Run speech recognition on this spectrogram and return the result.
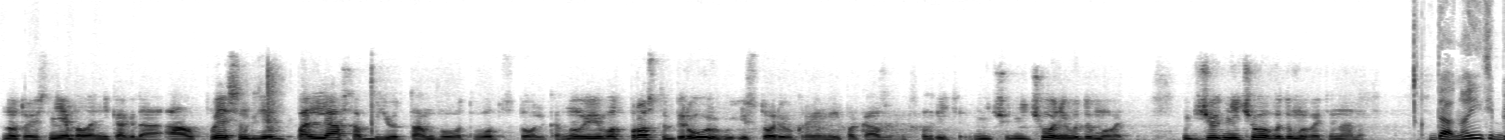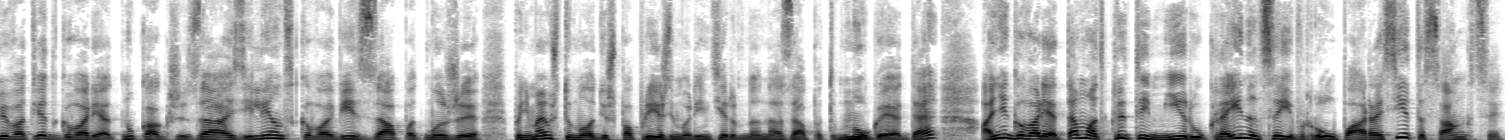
Ну, то есть не было никогда. А песен, где поляха бьют, там вот, вот столько. Ну, и вот просто беру историю Украины и показываю. Смотрите, ничего, ничего не выдумывать. Ничего, ничего выдумывать не надо. Да, но они тебе в ответ говорят, ну как же, за Зеленского весь Запад, мы же понимаем, что молодежь по-прежнему ориентирована на Запад, многое, да? Они говорят, там открытый мир, Украина – это Европа, а Россия – это санкции.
